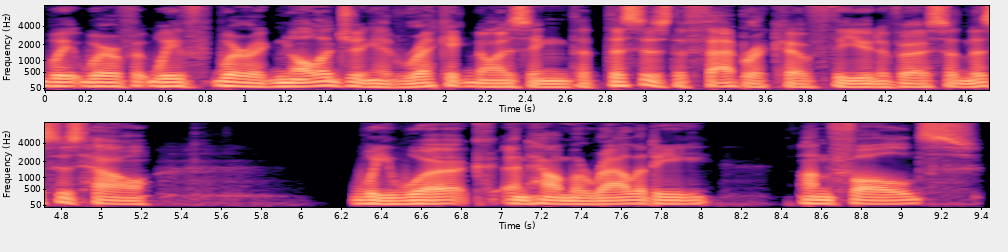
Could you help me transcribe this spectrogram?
we, we're we've we're acknowledging and recognizing that this is the fabric of the universe and this is how we work and how morality unfolds.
